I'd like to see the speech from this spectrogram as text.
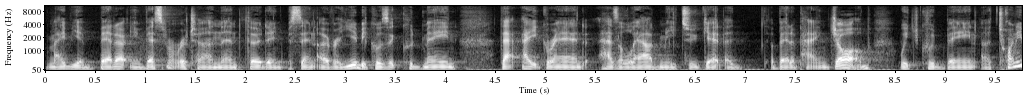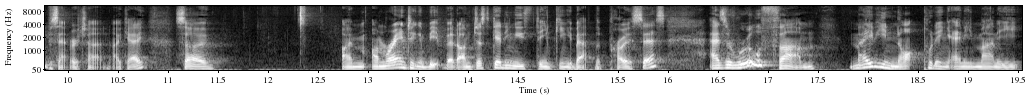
maybe a better investment return than 13% over a year because it could mean that eight grand has allowed me to get a, a better paying job, which could mean a 20% return. Okay. So I'm, I'm ranting a bit, but I'm just getting you thinking about the process. As a rule of thumb, maybe not putting any money,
